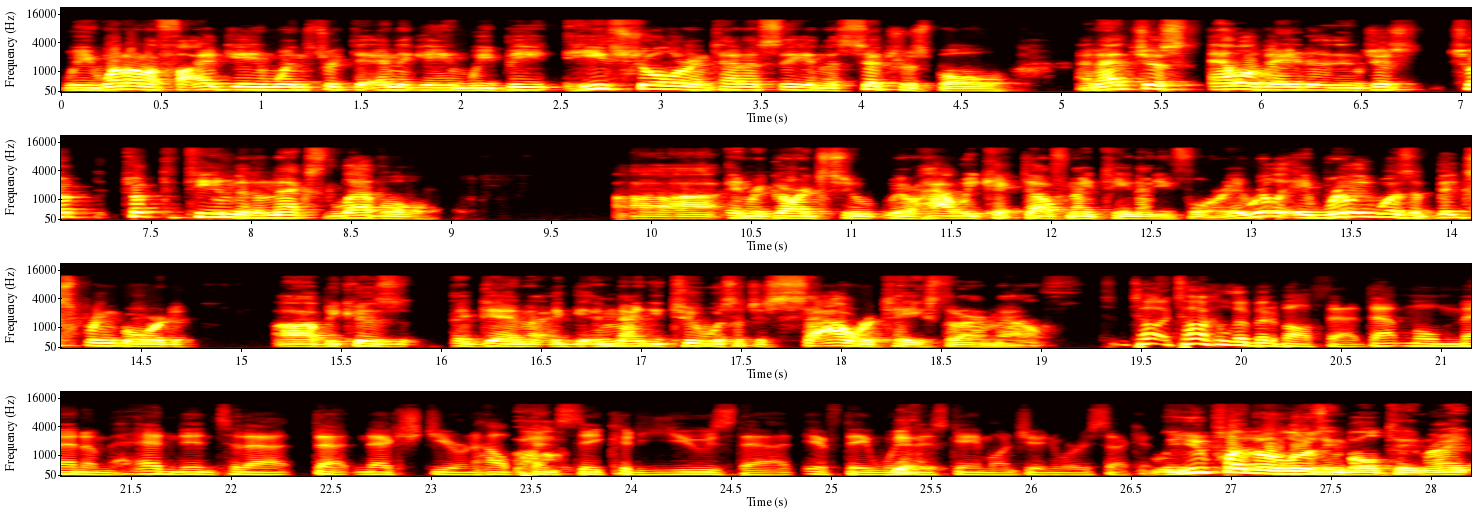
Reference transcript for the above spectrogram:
We went on a five game win streak to end the game. We beat Heath Shuler in Tennessee in the Citrus Bowl. And that just elevated and just took took the team to the next level uh, in regards to you know, how we kicked off 1994. It really it really was a big springboard uh, because again, again, 92 was such a sour taste in our mouth. Talk talk a little bit about that that momentum heading into that that next year and how Penn State could use that if they win yeah. this game on January second. Well, you played on a losing bowl team, right?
